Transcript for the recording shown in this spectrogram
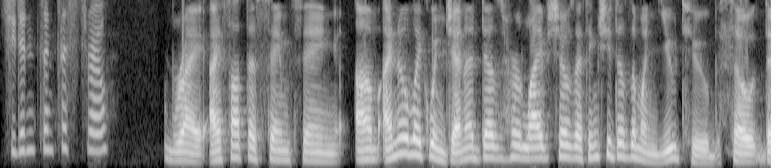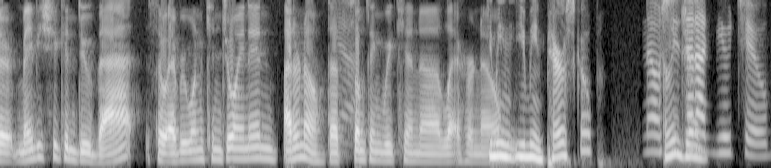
she didn't think this through. Right, I thought the same thing. Um, I know, like when Jenna does her live shows, I think she does them on YouTube. So there, maybe she can do that, so everyone can join in. I don't know. That's Yeah. something we can uh, let her know. You mean you mean Periscope? No, think she did Jen- on YouTube.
